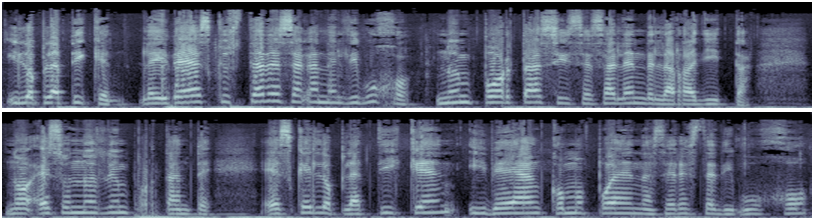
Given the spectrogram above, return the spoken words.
y lo platiquen. La idea es que ustedes hagan el dibujo, no importa si se salen de la rayita. No, eso no es lo importante, es que lo platiquen y vean cómo pueden hacer este dibujo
